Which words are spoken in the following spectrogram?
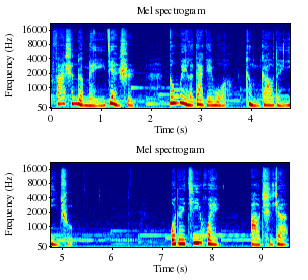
发生的每一件事，都为了带给我更高的益处。我对机会保持着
